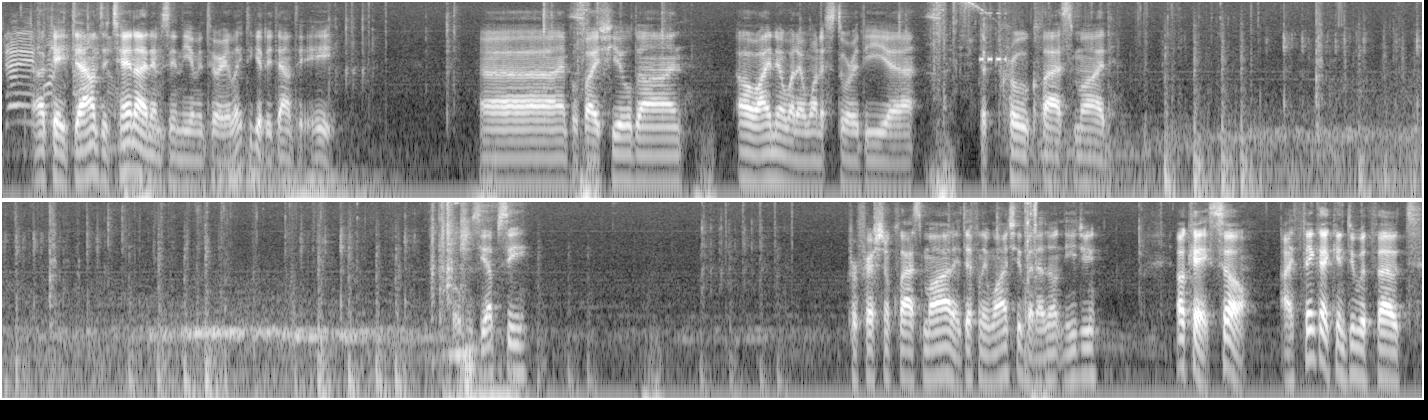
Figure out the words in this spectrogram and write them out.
day for Okay, down to 10 items in the inventory. I'd like to get it down to 8. Uh, amplify shield on. Oh, I know what I want to store. The, uh, the pro class mod. Opens the. Professional class mod. I definitely want you, but I don't need you. Okay, so I think I can do without.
